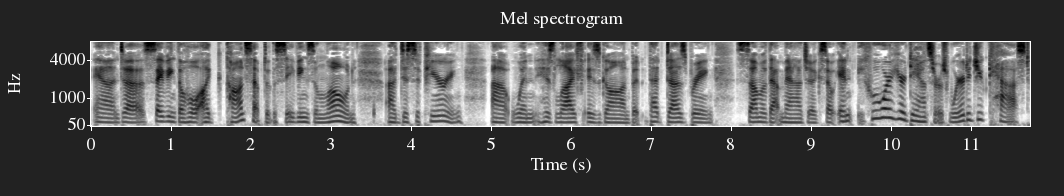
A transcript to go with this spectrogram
and uh, saving the whole concept of the savings and loan uh, disappearing uh, when his life is gone. But that does bring some of that magic. So, and who are your dancers? Where did you cast?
